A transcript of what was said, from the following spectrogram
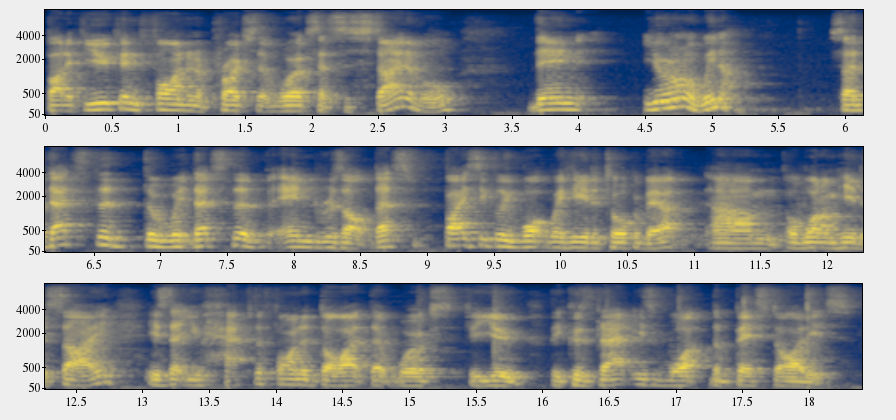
But if you can find an approach that works that's sustainable, then you're on a winner. So that's the, the that's the end result. That's basically what we're here to talk about, um, or what I'm here to say is that you have to find a diet that works for you because that is what the best diet is.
